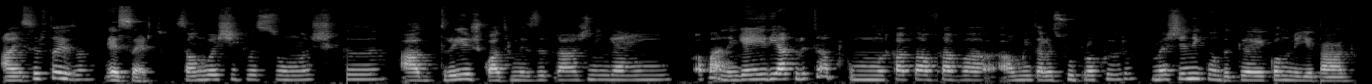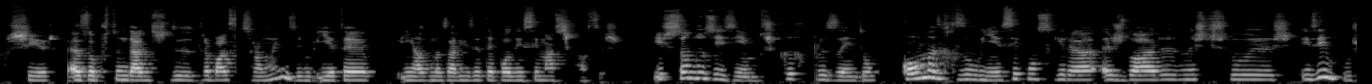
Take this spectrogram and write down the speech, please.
Há incerteza, é certo. São duas situações que há 3, 4 meses atrás ninguém opa, ninguém iria acreditar porque o mercado estava a aumentar a sua procura, mas tendo em conta que a economia está a crescer, as oportunidades de trabalho serão menos e, e até em algumas áreas até podem ser mais escassas. Estes são dois exemplos que representam como a resiliência conseguirá ajudar nestes dois exemplos.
